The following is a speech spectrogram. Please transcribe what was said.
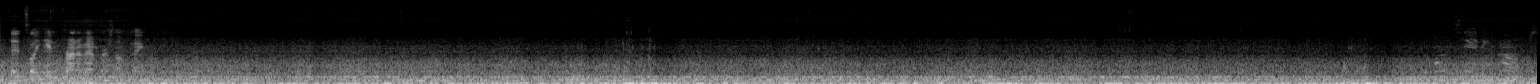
that's like in front of him or something. I don't see any cops.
